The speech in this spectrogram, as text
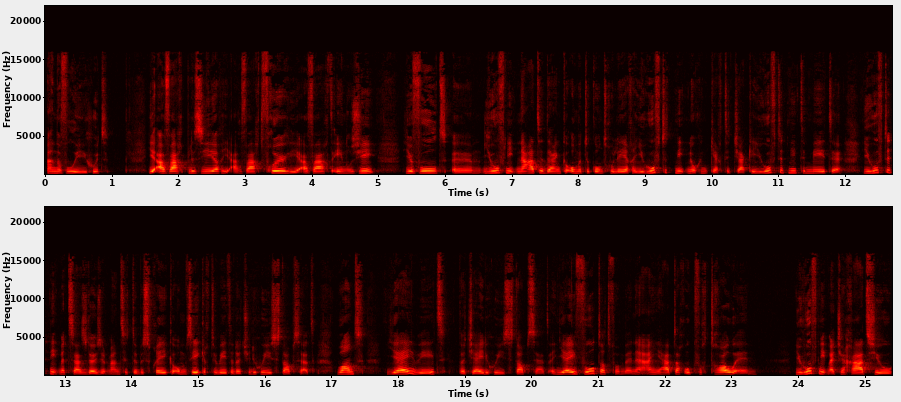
En dan voel je je goed. Je ervaart plezier, je ervaart vreugde, je ervaart energie. Je voelt, um, je hoeft niet na te denken om het te controleren. Je hoeft het niet nog een keer te checken. Je hoeft het niet te meten. Je hoeft het niet met 6000 mensen te bespreken om zeker te weten dat je de goede stap zet. Want jij weet dat jij de goede stap zet. En jij voelt dat van binnen en je hebt daar ook vertrouwen in. Je hoeft niet met je ratio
